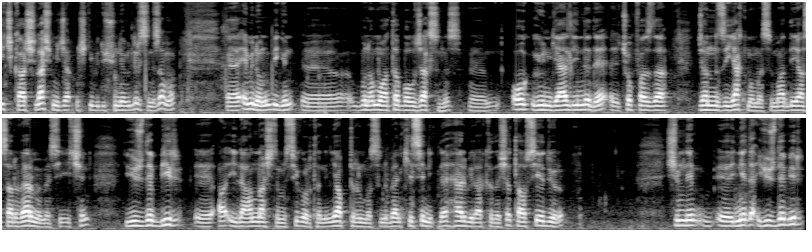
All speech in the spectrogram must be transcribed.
hiç karşılaşmayacakmış gibi düşünebilirsiniz ama emin olun bir gün e, buna muhatap olacaksınız. E, o gün geldiğinde de e, çok fazla canınızı yakmaması, maddi hasar vermemesi için yüzde bir e, ile anlaştığımız sigortanın yaptırılmasını ben kesinlikle her bir arkadaşa tavsiye ediyorum. Şimdi yüzde bir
